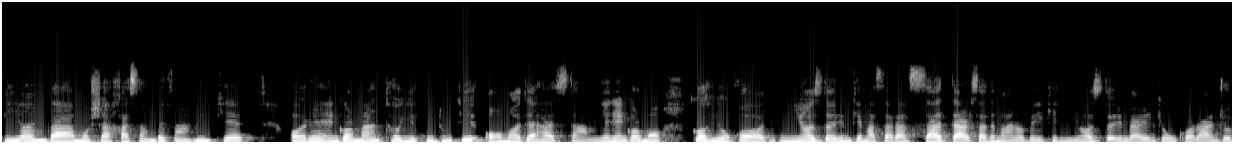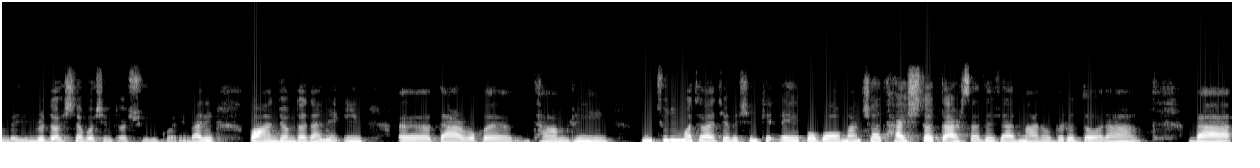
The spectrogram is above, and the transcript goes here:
بیایم و مشخصا بفهمیم که آره انگار من تا یه حدودی آماده هستم. یعنی انگار ما گاهی اوقات نیاز داریم که مثلا 100 درصد منابعی که نیاز داریم برای اینکه اون کار رو انجام بدیم رو داشته باشیم تا شروع کنیم. ولی با انجام دادن این در واقع تمرین می‌تونیم متوجه بشیم که ای بابا من شاید 80 درصد شاید منابع رو دارم و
